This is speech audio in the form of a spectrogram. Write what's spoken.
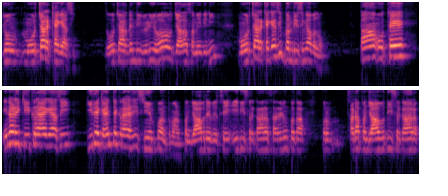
ਜੋ ਮੋਰਚਾ ਰੱਖਿਆ ਗਿਆ ਸੀ। ਦੋ ਚਾਰ ਦਿਨ ਦੀ ਵੀਡੀਓ ਉਹ ਜ਼ਿਆਦਾ ਸਮੇਂ ਦੀ ਨਹੀਂ। ਮੋਰਚਾ ਰੱਖਿਆ ਗਿਆ ਸੀ ਬੰਦੀ ਸਿੰਘਾਂ ਵੱਲੋਂ। ਤਾਂ ਉੱਥੇ ਇਹਨਾਂ ਨੇ ਕੀ ਕਰਾਇਆ ਗਿਆ ਸੀ? ਕਿਹਦੇ ਕਹਿਣ ਤੇ ਕਰਾਇਆ ਸੀ? ਸੀਐਮ ਭਗਵੰਤ ਮਾਨ। ਪੰਜਾਬ ਦੇ ਵਿੱਚ ਇਹਦੀ ਸਰਕਾਰ ਆ, ਸਾਰਿਆਂ ਨੂੰ ਪਤਾ। ਪਰ ਸਾਡਾ ਪੰਜਾਬ ਦੀ ਸਰਕਾਰ,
